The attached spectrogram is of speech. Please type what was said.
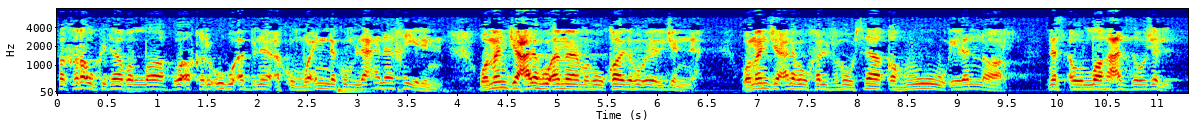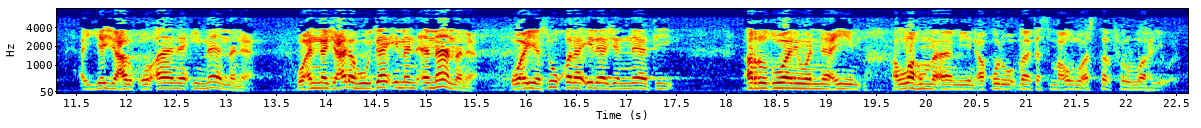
فاقرأوا كتاب الله وأقرؤوه أبناءكم وإنكم لعلى خير. ومن جعله أمامه قاده إلى الجنة. ومن جعله خلفه ساقه إلى النار. نسأل الله عز وجل أن يجعل القرآن إمامنا. وأن نجعله دائما أمامنا. وأن يسوقنا إلى جنات الرضوان والنعيم. اللهم آمين. أقول ما تسمعون وأستغفر الله لي ولكم.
